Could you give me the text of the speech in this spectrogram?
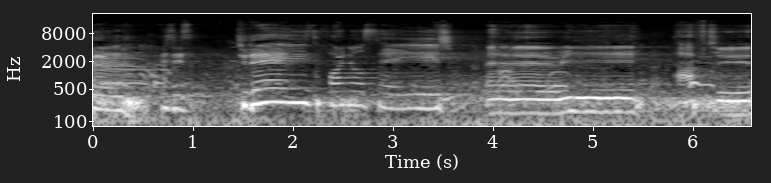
the. This is today's final stage, and uh, we have to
